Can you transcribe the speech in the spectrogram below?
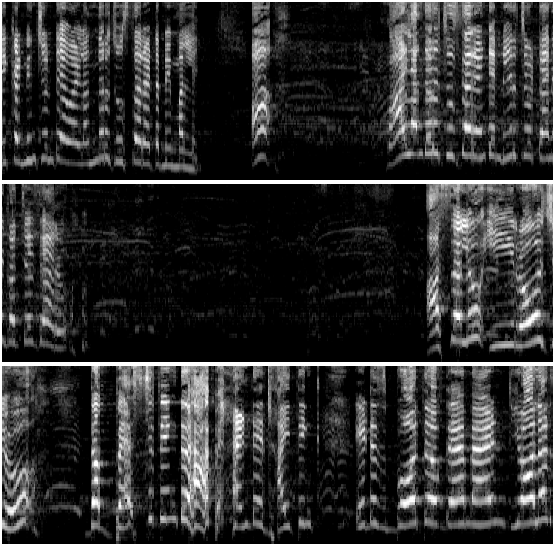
ఇక్కడ నుంచి ఉంటే వాళ్ళందరూ చూస్తారట మిమ్మల్ని. ఆ, వాళ్ళందరూ చూస్తారంటే మీరు చూడటానికి వచ్చేసారు. అసలు ఈ రోజు the best thing to happy అంటే I think it is both of them and you'll are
